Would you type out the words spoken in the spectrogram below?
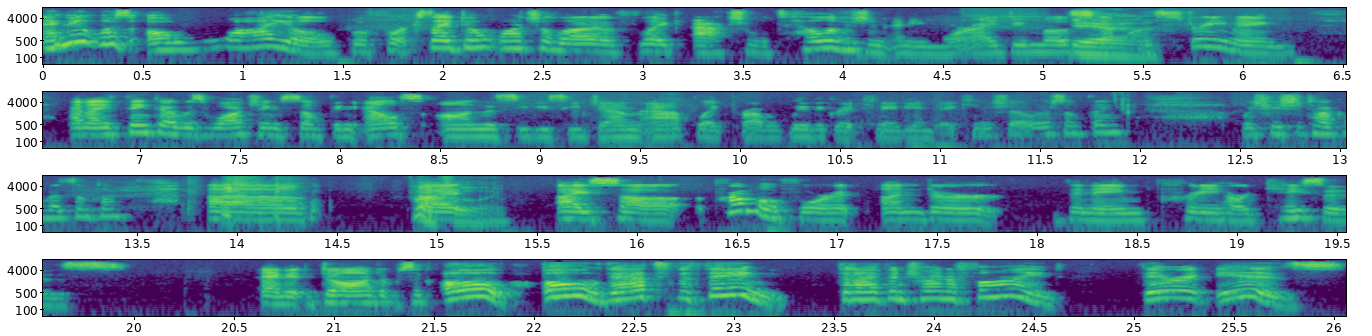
and it was a while before, because I don't watch a lot of like actual television anymore. I do most Yeah. stuff on streaming. And I think I was watching something else on the CBC Gem app, like probably the Great Canadian Baking Show or something. which we should talk about sometime. Uh, but Absolutely. I saw a promo for it under the name Pretty Hard Cases, and it dawned. It was like, oh, oh, that's the thing that I've been trying to find. There it is.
